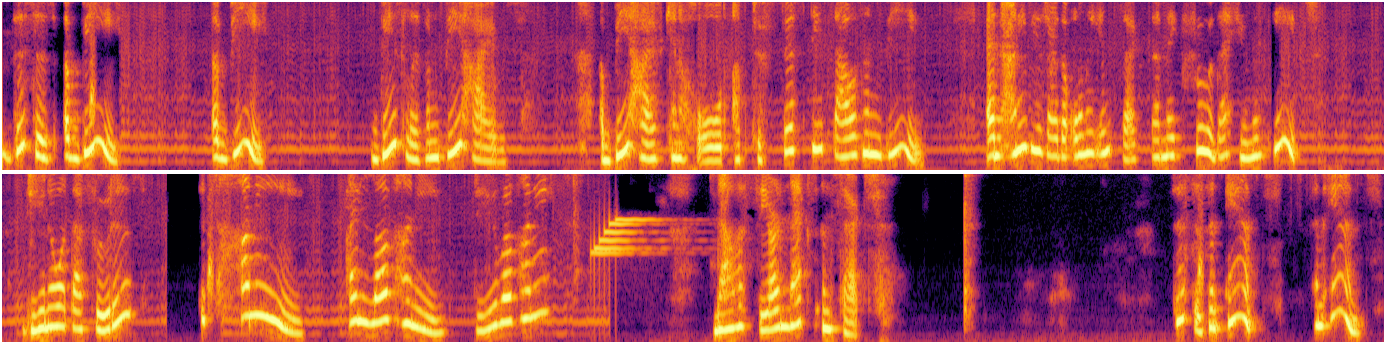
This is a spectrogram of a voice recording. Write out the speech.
This is a bee. A bee. Bees live in beehives. A beehive can hold up to 50,000 bees. And honeybees are the only insects that make food that humans eat. Do you know what that food is? It's honey. I love honey. Do you love honey? Now let's see our next insect. This is an ant. An ant.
